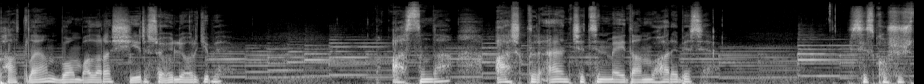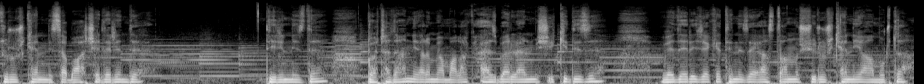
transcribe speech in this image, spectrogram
patlayan bombalara şiir söylüyor gibi. Aslında aşktır en çetin meydan muharebesi. Siz koşuştururken lise bahçelerinde Dilinizde göteden yarım yamalak ezberlenmiş iki dizi ve deri ceketinize yaslanmış yürürken yağmurda.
